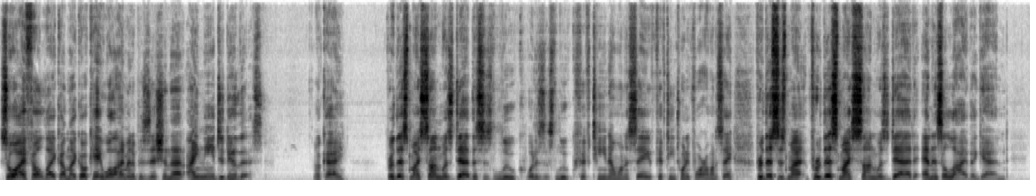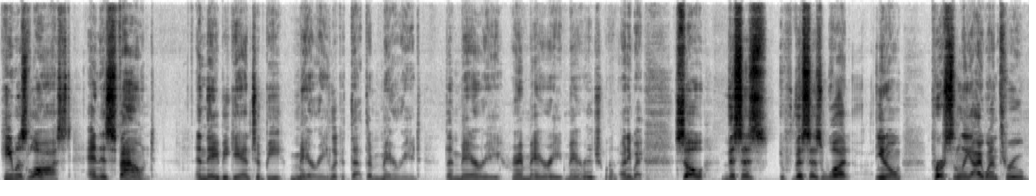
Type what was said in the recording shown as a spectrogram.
So I felt like I'm like, okay, well, I'm in a position that I need to do this. Okay? For this my son was dead. This is Luke. What is this? Luke 15, I want to say. 15, 24, I want to say. For this is my for this my son was dead and is alive again. He was lost and is found. And they began to be merry. Look at that. They're married. The marry. Right? Marry. Marriage? What? Anyway. So this is this is what, you know, personally I went through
